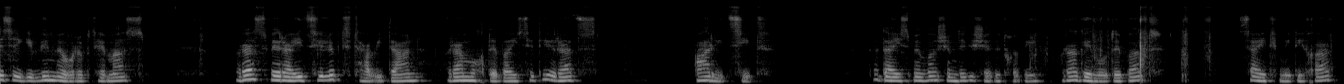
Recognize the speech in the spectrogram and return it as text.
ესე იგი, ვიმეორებ თემას. რას ვერ აიცილებთ თავიდან? რა მოხდება ისეთი, რაც არ იცით? და დაისმევა შემდეგი შეკითხვები. რა გელოდებათ? საით მიდიხართ?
